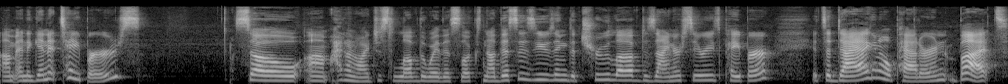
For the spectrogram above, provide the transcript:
Um, and again, it tapers. So um, I don't know, I just love the way this looks. Now this is using the True Love Designer Series paper. It's a diagonal pattern, but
